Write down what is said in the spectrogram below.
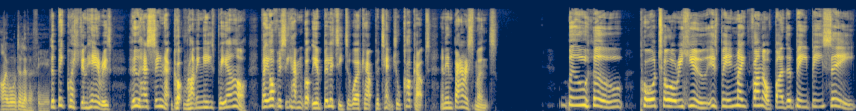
I will deliver for you. The big question here is who has Sunak got running his PR? They obviously haven't got the ability to work out potential cock ups and embarrassments. Boo hoo! Poor Tory Hugh is being made fun of by the BBC.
